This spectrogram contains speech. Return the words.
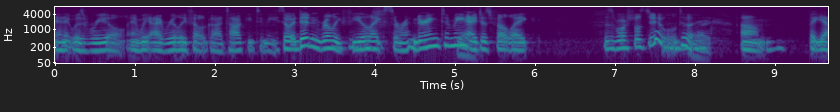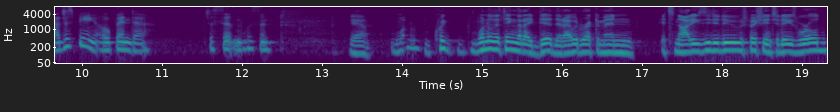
And it was real. And we I really felt God talking to me. So it didn't really mm-hmm. feel like surrendering to me. Right. I just felt like this is what we're supposed to do. We'll do it. Right. Um, but yeah, just being open to just sit and listen. Yeah. One, mm-hmm. quick, one other thing that I did that I would recommend. It's not easy to do, especially in today's world.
